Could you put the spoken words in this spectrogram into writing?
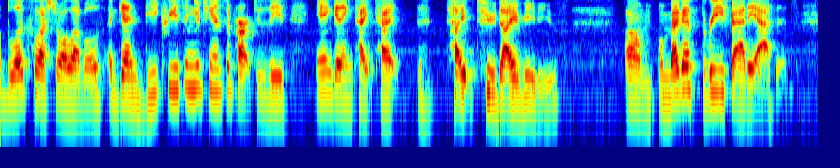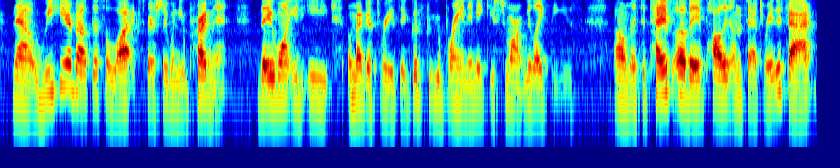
blood cholesterol levels, again, decreasing your chance of heart disease and getting type, type, type 2 diabetes. Um, omega 3 fatty acids. Now, we hear about this a lot, especially when you're pregnant. They want you to eat omega 3s. They're good for your brain, they make you smart. We like these. Um, it's a type of a polyunsaturated fat.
